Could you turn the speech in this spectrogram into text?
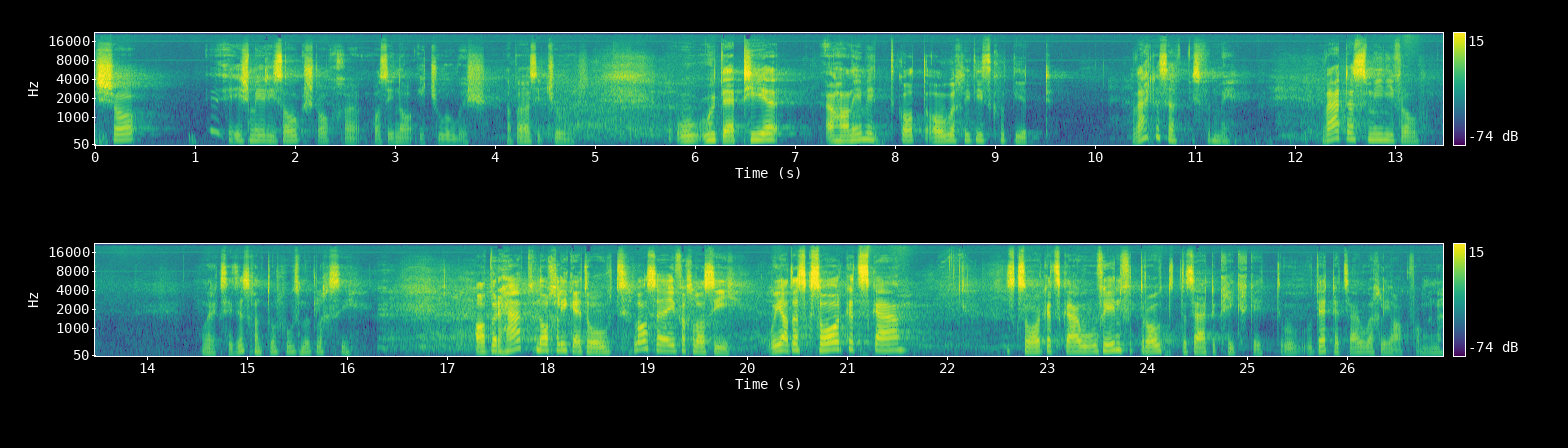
schon, ist mir ins Auge gestochen, als sie noch in der Schule ist. Noch böse in der Schule ist. Und, und dort hier habe ich mit Gott auch ein bisschen diskutiert. Wäre das etwas für mich? Wäre das meine Frau? Und er hat gesagt, das kann durchaus möglich sein. Aber habt noch ein bisschen Geduld. Lass einfach sein. Und ich habe das gesorgt zu geben das Gesorge zu geben und auf ihn vertraut, dass er den Kick gibt. Und, dort hat es auch ein bisschen angefangen.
